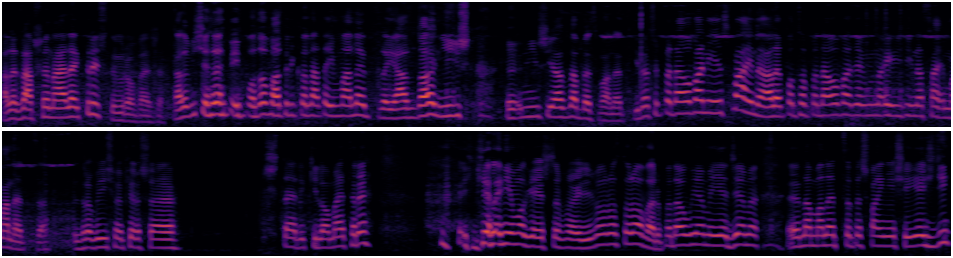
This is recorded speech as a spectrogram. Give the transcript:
Ale zawsze na elektrycznym rowerze. Ale mi się lepiej podoba tylko na tej manetce jazda niż, niż jazda bez manetki. Znaczy pedałowanie jest fajne, ale po co pedałować jak można jeździć na samej manetce? Zrobiliśmy pierwsze 4 kilometry. I wiele nie mogę jeszcze powiedzieć, po prostu rower. Pedałujemy, jedziemy, e, na manetce też fajnie się jeździ.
